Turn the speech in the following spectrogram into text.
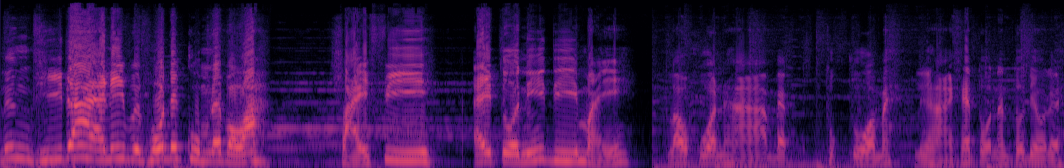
หนึ่งทีได้อันนี้ไปโพสต์ในกลุ่มเลยเปล่าวะ สายฟรีไอตัวนี้ดีไหม เราควรหาแบบทุกตัวไหมหรือหาแค่ตัวนั้นตัวเดียวเลย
